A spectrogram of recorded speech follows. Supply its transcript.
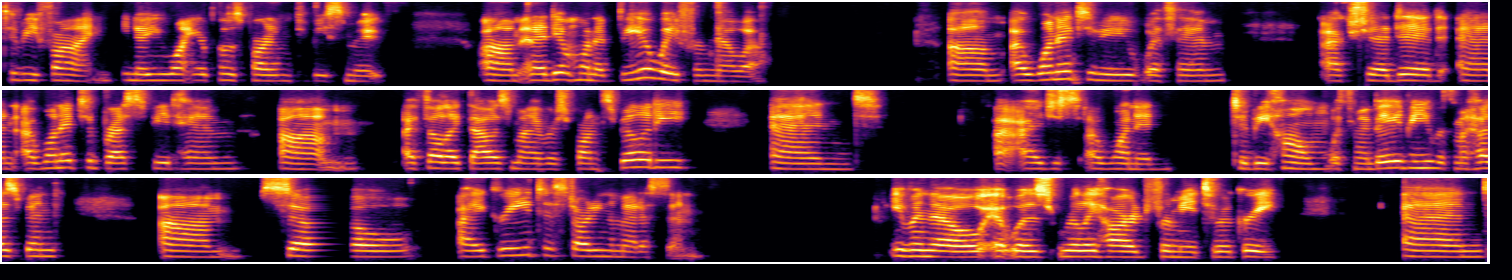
to be fine. You know, you want your postpartum to be smooth. Um, and I didn't want to be away from Noah. Um, I wanted to be with him. Actually, I did. And I wanted to breastfeed him. Um, I felt like that was my responsibility. And I, I just, I wanted to be home with my baby, with my husband. Um, so I agreed to starting the medicine, even though it was really hard for me to agree. And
